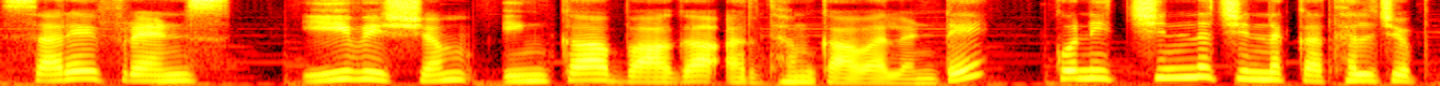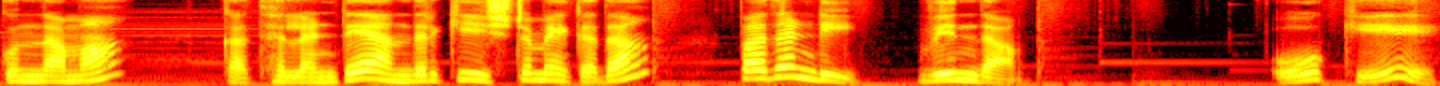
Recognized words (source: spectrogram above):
సరే ఫ్రెండ్స్ ఈ విషయం ఇంకా బాగా అర్థం కావాలంటే కొన్ని చిన్న చిన్న కథలు చెప్పుకుందామా? కథలంటే అందరికీ ఇష్టమే కదా? పదండి విందాం. ఓకే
